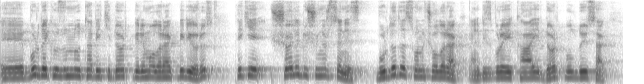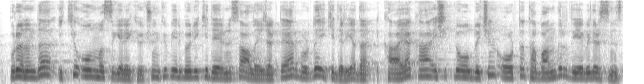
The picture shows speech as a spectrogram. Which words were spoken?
e, buradaki uzunluğu tabii ki 4 birim olarak biliyoruz. Peki şöyle düşünürseniz burada da sonuç olarak yani biz burayı k'yı 4 bulduysak buranın da 2 olması gerekiyor. Çünkü 1 bölü 2 değerini sağlayacak değer burada 2'dir. Ya da k'ya k eşitli olduğu için orta tabandır diyebilirsiniz.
